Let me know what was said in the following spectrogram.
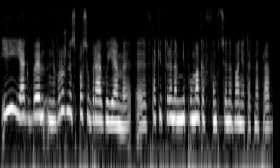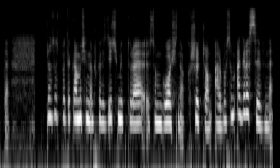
i jakby w różny sposób reagujemy, w taki, który nam nie pomaga w funkcjonowaniu tak naprawdę. Często spotykamy się na przykład z dziećmi, które są głośno, krzyczą albo są agresywne.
